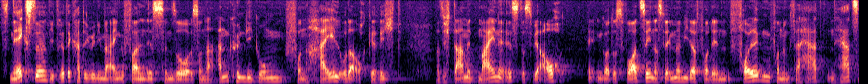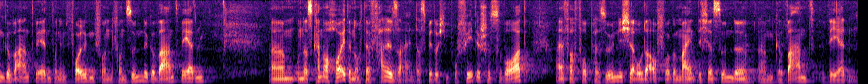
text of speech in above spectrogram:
das nächste, die dritte Kategorie, die mir eingefallen ist, sind so, so eine Ankündigung von Heil oder auch Gericht. Was ich damit meine, ist, dass wir auch in Gottes Wort sehen, dass wir immer wieder vor den Folgen von einem verhärteten Herzen gewarnt werden, von den Folgen von, von Sünde gewarnt werden. Ähm, und das kann auch heute noch der Fall sein, dass wir durch ein prophetisches Wort einfach vor persönlicher oder auch vor gemeindlicher Sünde ähm, gewarnt werden.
